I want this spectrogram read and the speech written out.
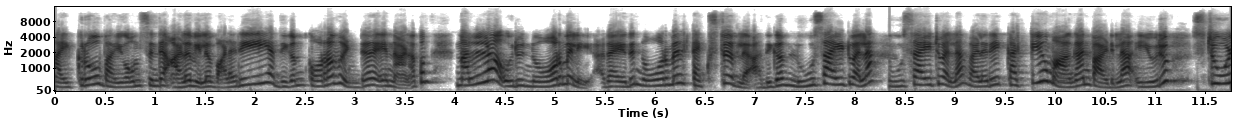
മൈക്രോബയോംസിന്റെ അളവിൽ വളരെയധികം കുറവുണ്ട് എന്നാണ്. അപ്പം നല്ല ഒരു നോർമലി അതായത് നോർമൽ ടെക്സ്റ്ററിൽ അധികം ലൂസ് ആയിട്ടും അല്ല ലൂസ് ആയിട്ടും അല്ല വളരെ കട്ടിയുമാകാൻ പാടില്ല ഈ ഒരു സ്റ്റൂൾ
